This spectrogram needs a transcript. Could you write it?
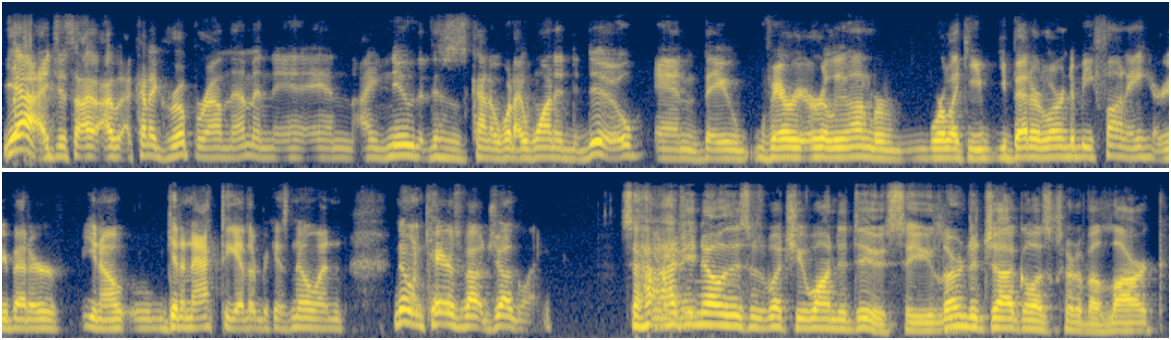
yeah, I just I, I kind of grew up around them, and and I knew that this is kind of what I wanted to do. And they very early on were, were like, you, you better learn to be funny, or you better you know get an act together because no one no one cares about juggling. So how You know how'd what I you know this was what you wanted to do? So you learned to juggle as sort of a lark,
